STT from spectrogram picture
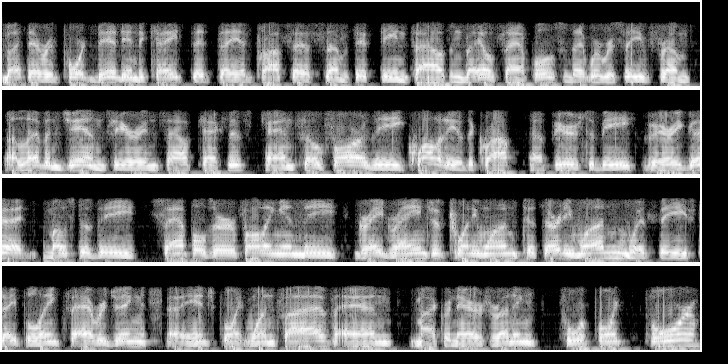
But their report did indicate that they had processed some 15,000 samples that were received from 11 gins here in South Texas, and so far the quality of the crop appears to be very good. Most of the samples are falling in the grade range of 21 to 31 with the staple length averaging uh, inch point one five and micronaires running 4.4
